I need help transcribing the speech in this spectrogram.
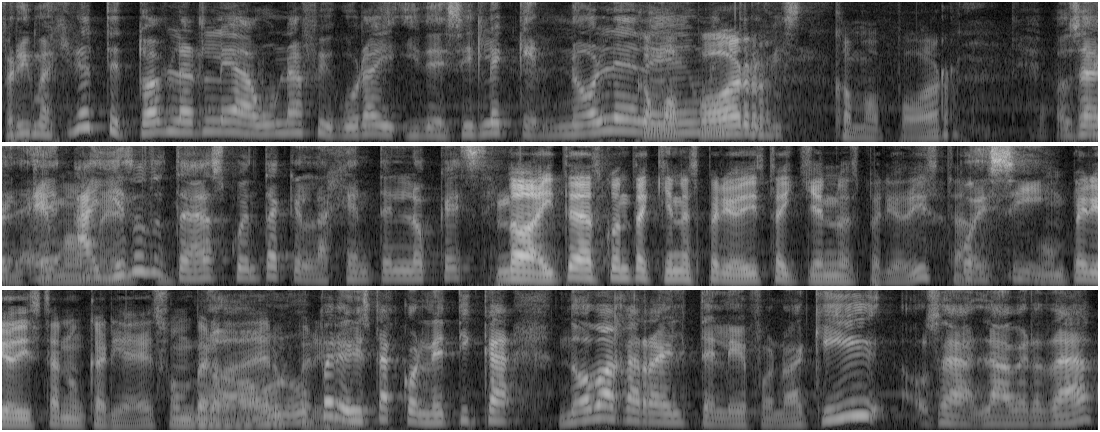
Pero imagínate tú hablarle a una figura y, y decirle que no le dé Como por, como por. O sea, ¿En qué eh, ahí es donde te das cuenta que la gente enloquece. No, ahí te das cuenta quién es periodista y quién no es periodista. Pues sí. Un periodista nunca haría eso, un No, verdadero un, un periodista con ética no va a agarrar el teléfono. Aquí, o sea, la verdad,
